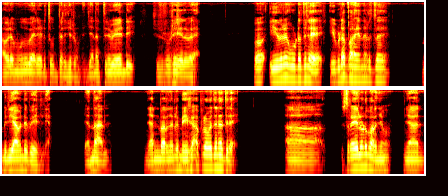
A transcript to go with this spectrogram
അവരെ മൂന്ന് പേരെ എടുത്ത് ഉദ്ധരിച്ചിട്ടുണ്ട്. ജനത്തിനു വേണ്ടി ശുശ്രൂഷ ചെയ്തവരെ. ഇപ്പോൾ ഇവരുടെ കൂട്ടത്തിൽ ഇവിടെ പറയുന്നിടത്ത് മിരിയാവിന്റെ പേരില്ല. എന്നാൽ ഞാൻ പറഞ്ഞല്ലോ മീഹ പ്രവചനത്തിലെ ഇസ്രയേലിനോട് പറഞ്ഞു ഞാൻ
